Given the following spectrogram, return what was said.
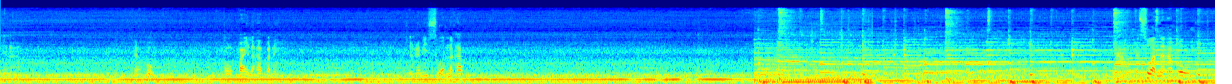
นี่นะครับครับผมต้องไปแล้วครับวันนี้เจอกันที่สวนนะครับสวนนะครับผม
